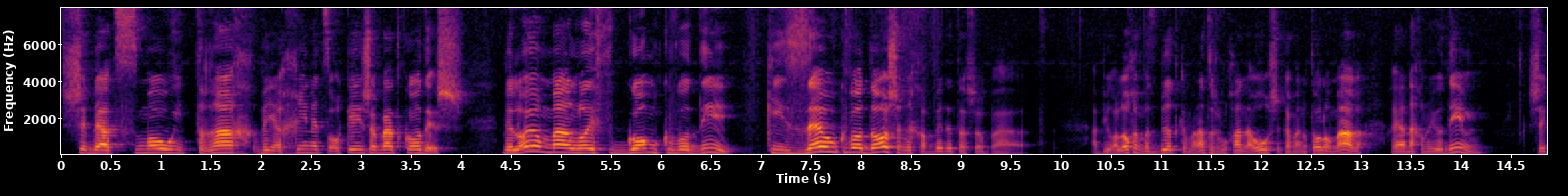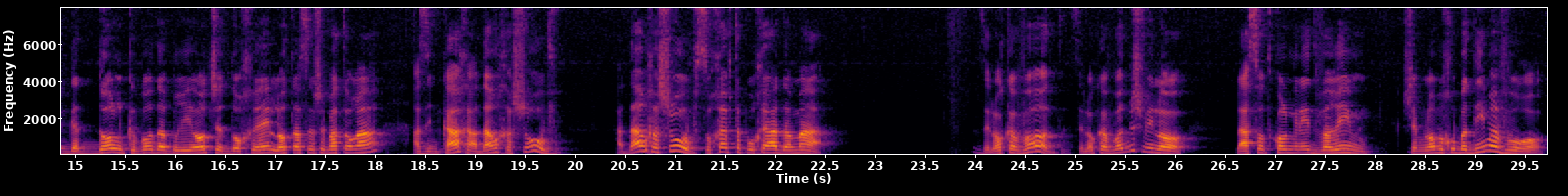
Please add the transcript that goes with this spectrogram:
שבעצמו הוא יטרח ויכין את צורכי שבת קודש, ולא יאמר לא אפגום כבודי, כי זהו כבודו שמכבד את השבת. אביר הלוחם מסביר את כוונת השולחן ערוך, שכוונתו לומר, הרי אנחנו יודעים שגדול כבוד הבריות שדוחה לא תעשה שבת תורה, אז אם ככה, אדם חשוב, אדם חשוב, סוחב תפוחי אדמה, זה לא כבוד, זה לא כבוד בשבילו לעשות כל מיני דברים שהם לא מכובדים עבורו.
